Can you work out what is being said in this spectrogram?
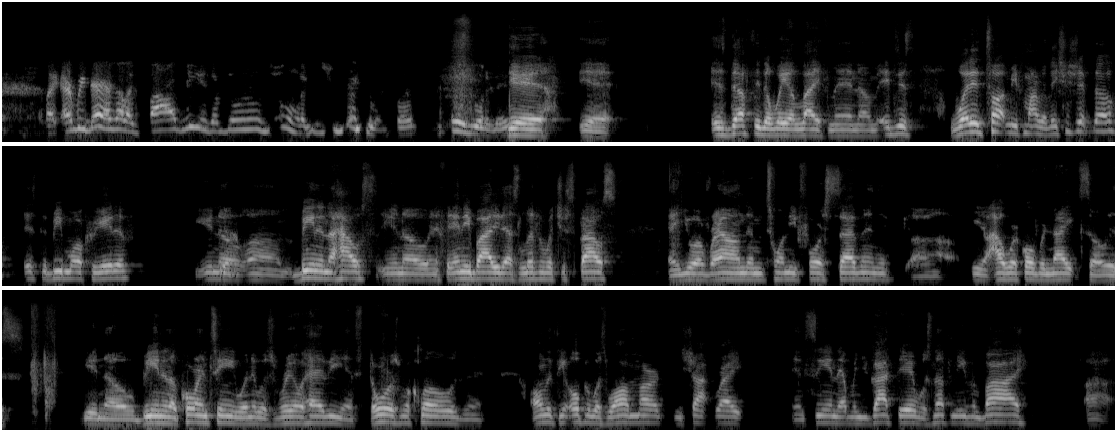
like every day, I got like five meetings I'm doing on Zoom. Like it's ridiculous, but it is what it is. Yeah. Yeah. It's definitely the way of life, man. Um, it just what it taught me for my relationship though is to be more creative. You know, um, being in the house, you know, and if anybody that's living with your spouse and you're around them 24 seven, uh, you know, I work overnight, so it's, you know, being in a quarantine when it was real heavy and stores were closed and only thing open was Walmart and ShopRite and seeing that when you got there was nothing to even buy, uh,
